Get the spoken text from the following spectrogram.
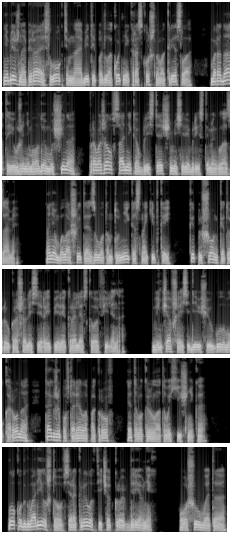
Небрежно опираясь локтем на обитый подлокотник роскошного кресла, бородатый и уже немолодой мужчина провожал всадников блестящими серебристыми глазами. На нем была шитая золотом туника с накидкой, капюшон, который украшали серые перья королевского филина. Венчавшая сидеющую голову корона также повторяла покров этого крылатого хищника. Локут говорил, что в серокрылых течет кровь древних. Ошу в это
